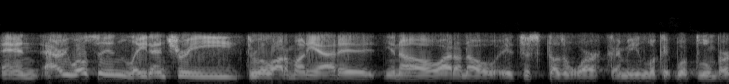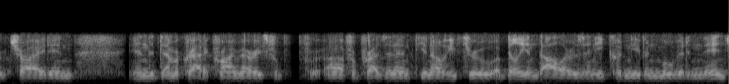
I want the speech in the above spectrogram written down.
And Harry Wilson, late entry, threw a lot of money at it. You know, I don't know, it just doesn't work. I mean, look at what Bloomberg tried in in the Democratic primaries for for, uh, for president. You know, he threw a billion dollars and he couldn't even move it an inch.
